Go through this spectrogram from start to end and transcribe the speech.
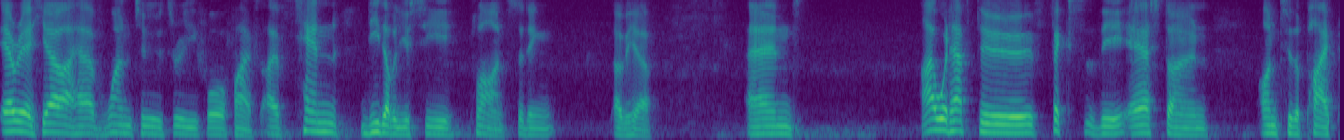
area here, I have one, two, three, four, five. I have 10 DWC plants sitting over here. And I would have to fix the air stone onto the pipe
